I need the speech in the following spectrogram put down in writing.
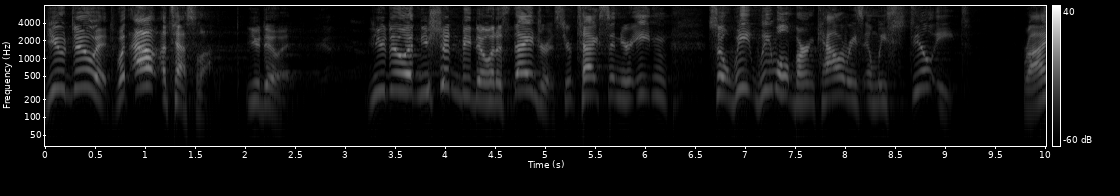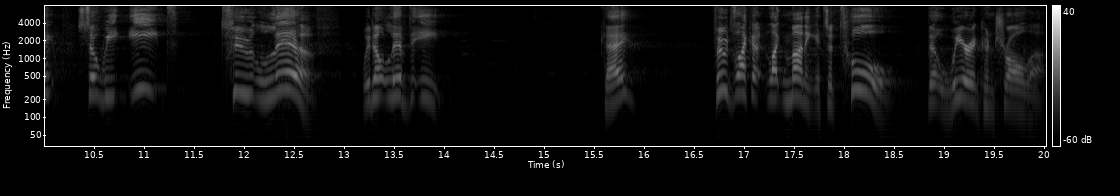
You do it without a Tesla. You do it. You do it, and you shouldn't be doing it. It's dangerous. You're texting, you're eating. So we, we won't burn calories, and we still eat, right? So we eat to live. We don't live to eat. Okay? Food's like, a, like money, it's a tool that we're in control of,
